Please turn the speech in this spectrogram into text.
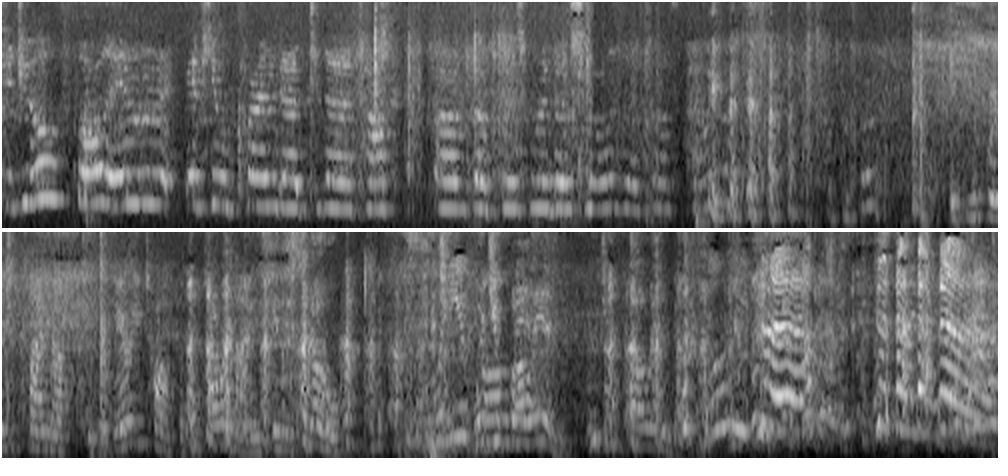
Did you fall in if you climbed up to the top of the place where the snow was so If you were to climb up to the very top of the power lines in the snow, Would you would you fall fall in? Would you fall in?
